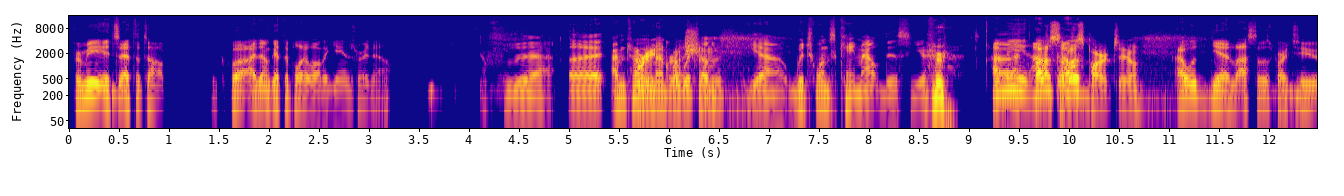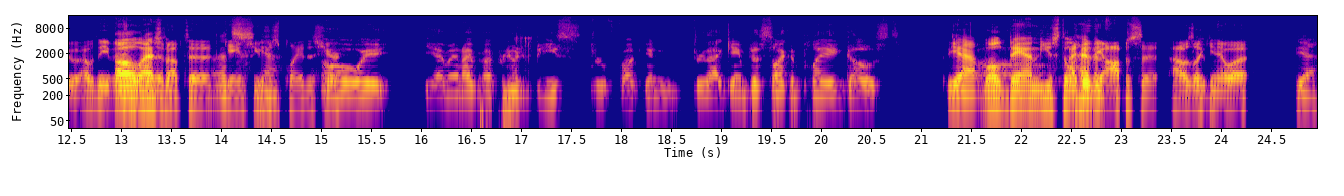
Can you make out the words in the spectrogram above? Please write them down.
For me, it's at the top, but I don't get to play a lot of games right now. Yeah, uh, I'm trying Great to remember which other, yeah, which ones came out this year. I Uh, mean, I would, Last of I Us would, Part Two. I would, yeah, Last of Us Part Two. I would even Oh, open Last it of- up to games you've yeah. just played this year. Oh wait, yeah, man. I I pretty much beast through fucking through that game just so I could play Ghost. yeah, well, Dan, you still I did haven't. the opposite. I was like, you know what? yeah,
